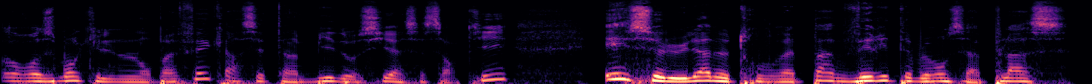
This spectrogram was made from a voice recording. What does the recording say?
Heureusement qu'ils ne l'ont pas fait car c'est un bid aussi à sa sortie et celui-là ne trouverait pas véritablement sa place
